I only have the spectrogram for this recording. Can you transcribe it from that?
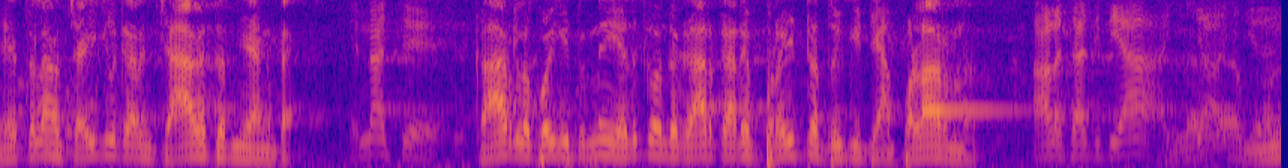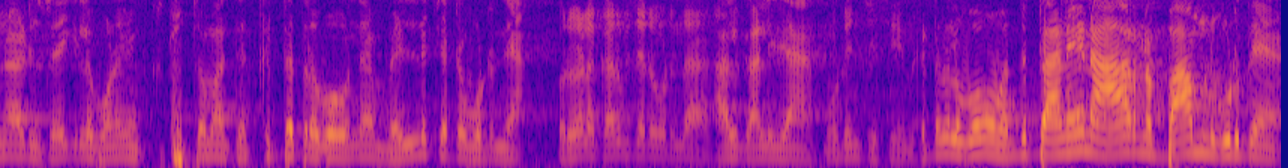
நேற்றுலாம் சைக்கிள்காரன் சாக தெரிஞ்சாங்கிட்ட என்னாச்சு? காரில் போய்கிட்டு இருந்தேன். எதுக்கு வந்த கார்காரன் பிரைட்டை தூக்கிட்டான் பலார்னு. ஆளை சாச்சிட்டியா? முன்னாடி சைக்கிளில் போனவன் சுத்தமாக கிட்டத்தில் போகும் தான் வெள்ளை சட்டை போட்டிருந்தேன். ஒருவேளை கருப்பு சட்டை போட்டிருந்தா? ஆள் காலி தான் முடிஞ்சு சீனு. கிட்டத்தில் போக வந்துட்டானே நான் ஆறுன பாம்புன்னு கொடுத்தேன்.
